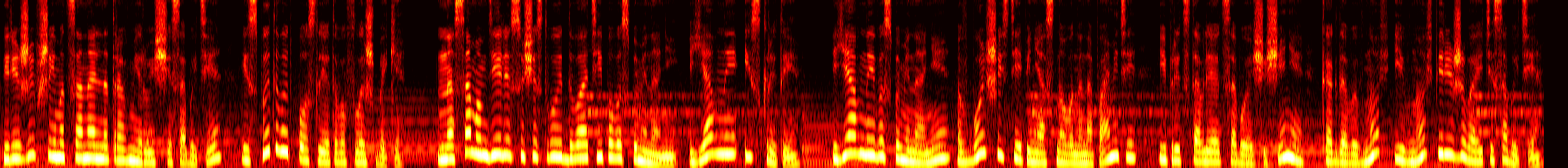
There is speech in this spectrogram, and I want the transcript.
пережившие эмоционально травмирующие события, испытывают после этого флешбеки? На самом деле существует два типа воспоминаний – явные и скрытые. Явные воспоминания в большей степени основаны на памяти и представляют собой ощущение, когда вы вновь и вновь переживаете события.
